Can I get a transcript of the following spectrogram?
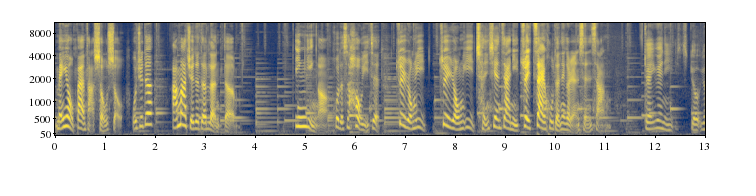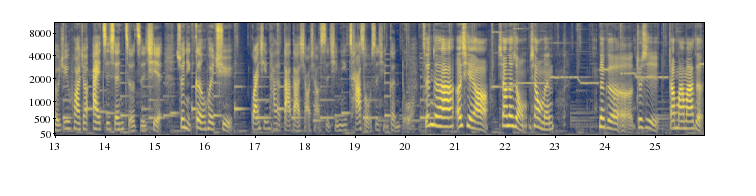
没有办法收手。我觉得阿嬷觉得的冷的。阴影啊，或者是后遗症，最容易最容易呈现在你最在乎的那个人身上。对，因为你有有一句话叫“爱之深，责之切”，所以你更会去关心他的大大小小事情，你插手的事情更多。真的啊，而且哦，像那种像我们那个就是当妈妈的，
